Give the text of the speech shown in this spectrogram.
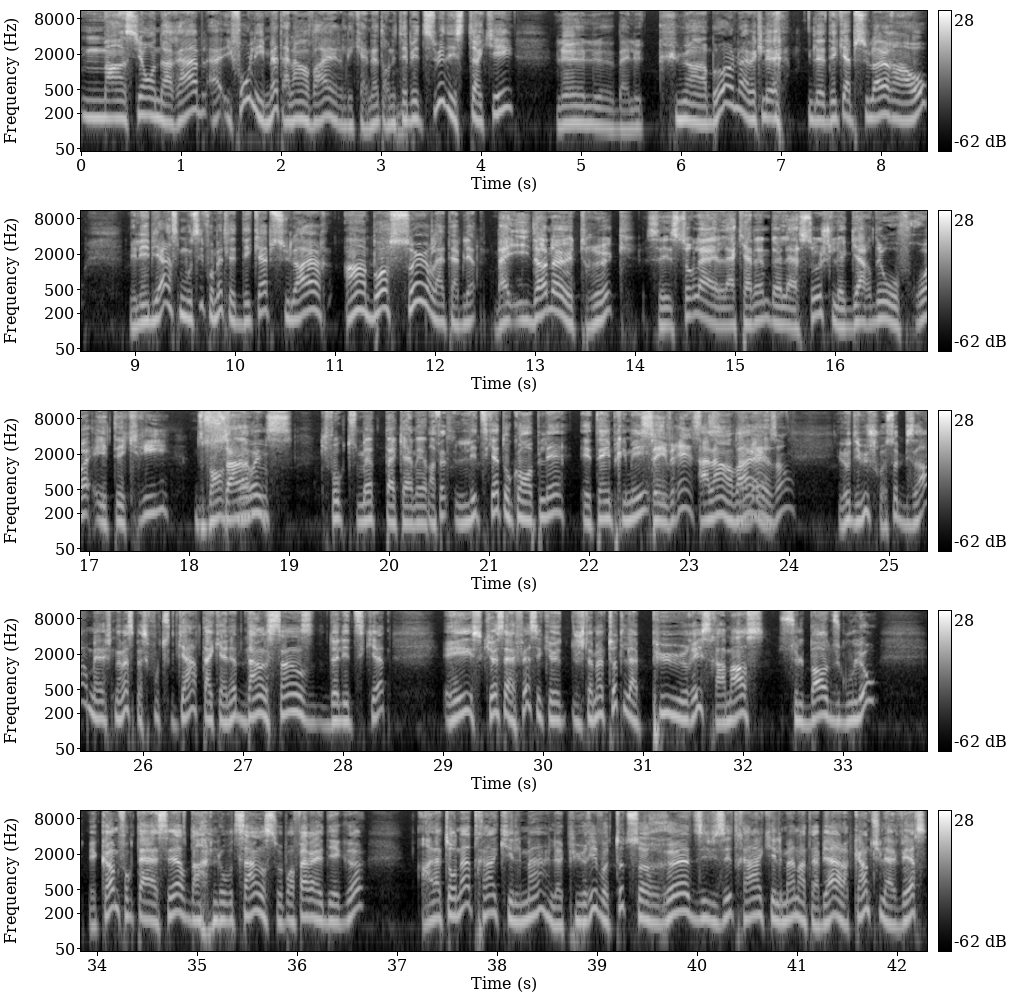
mention honorable, il faut les mettre à l'envers, les canettes. On est habitué de les stocker le, le, ben, le cul en bas, là, avec le, le décapsuleur en haut. Mais les bières smoothie, il faut mettre le décapsuleur en bas sur la tablette. Ben, il donne un truc. C'est sur la, la canette de la souche, le garder au froid est écrit du, bon, sens oui. Qu'il faut que tu mettes ta canette. En fait, l'étiquette au complet est imprimée c'est vrai. c'est- à l'envers. Raison. Et là, au début, je trouvais ça bizarre, mais finalement, c'est parce qu'il faut que tu gardes ta canette dans le sens de l'étiquette. Et ce que ça fait, c'est que justement, toute la purée se ramasse sur le bord du goulot. Mais comme il faut que tu la serves dans l'autre sens, tu ne veux pas faire un dégât, en la tournant tranquillement, la purée va toute se rediviser tranquillement dans ta bière. Alors, quand tu la verses,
